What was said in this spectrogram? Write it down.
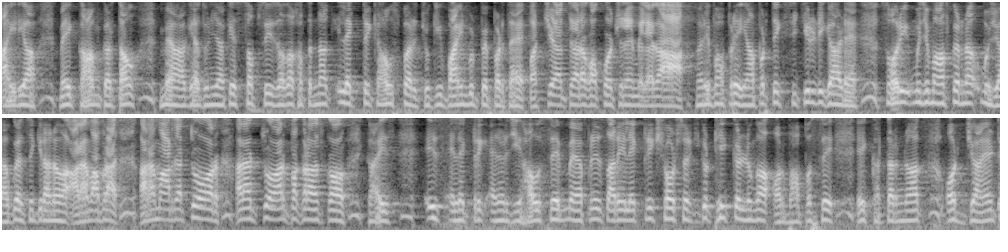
आइडिया मैं एक काम करता हूँ मैं आ गया दुनिया के सबसे ज़्यादा खतरनाक इलेक्ट्रिक हाउस पर जो कि वाइनवुड पे पड़ता है। बच्चे तेरे को कुछ नहीं मिलेगा। अरे बाप रे यहाँ पर तो एक सिक्योरिटी गार्ड है। सॉरी मुझे माफ़ करना मुझे आपको ऐसे गिराना होगा। अरे बाप रे अरे मार दे चोर अरे चोर पकड़ो उसको। गाइस इस इलेक्ट्रिक एनर्जी हाउस से मैं अपने सारे इलेक्ट्रिक शॉर्ट सर्किट को ठीक कर लूँगा और वापस से एक खतरनाक और जायंट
